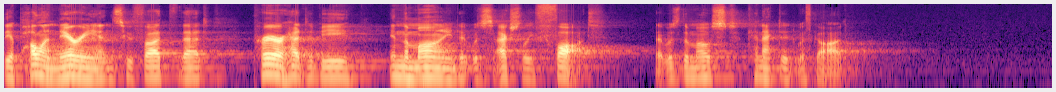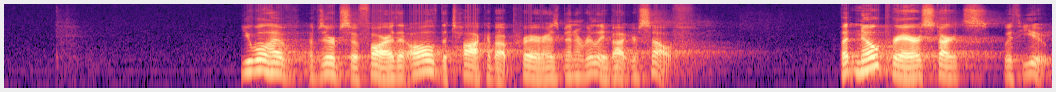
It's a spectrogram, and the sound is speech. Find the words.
the Apollinarians who thought that prayer had to be in the mind, it was actually thought that was the most connected with God. You will have observed so far that all of the talk about prayer has been really about yourself. But no prayer starts with you.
